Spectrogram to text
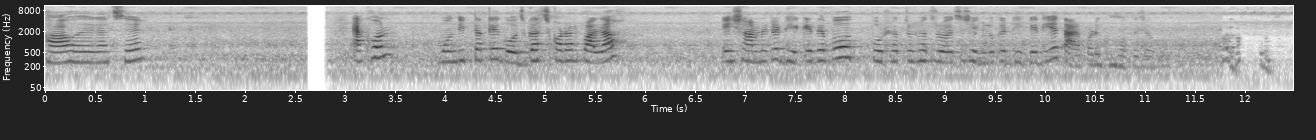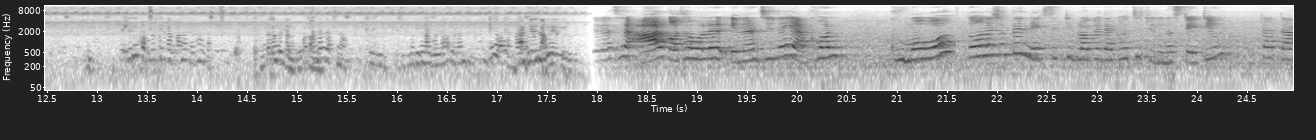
খাওয়া হয়ে গেছে। এখন মন্দিরটাকে গোছগাছ করার পালা। এই সামনেটা ঢেকে দেব, প্রসাদ টসাদ রয়েছে সেগুলোকে ঢেকে দিয়ে তারপরে ঘুমোতে যাব। আর কথা বলার এনার্জি নেই, এখন ঘুমোবো। তোমাদের সাথে নেক্সট একটি ব্লগে দেখা হচ্ছে। টিল না স্টেটিউন টাটা।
